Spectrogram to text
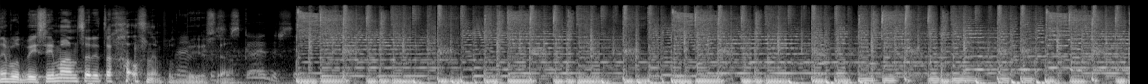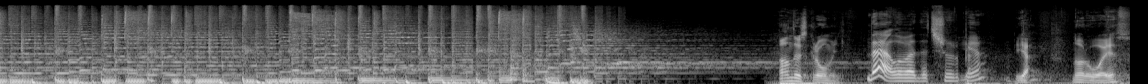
nebūtu bijis Imants, arī tā hala nebūtu bijusi. Tas ir skaidrs. Jā. Andrēs Krūmiņš. Dēlu vedat šurp, jā? Jā, no rojas.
